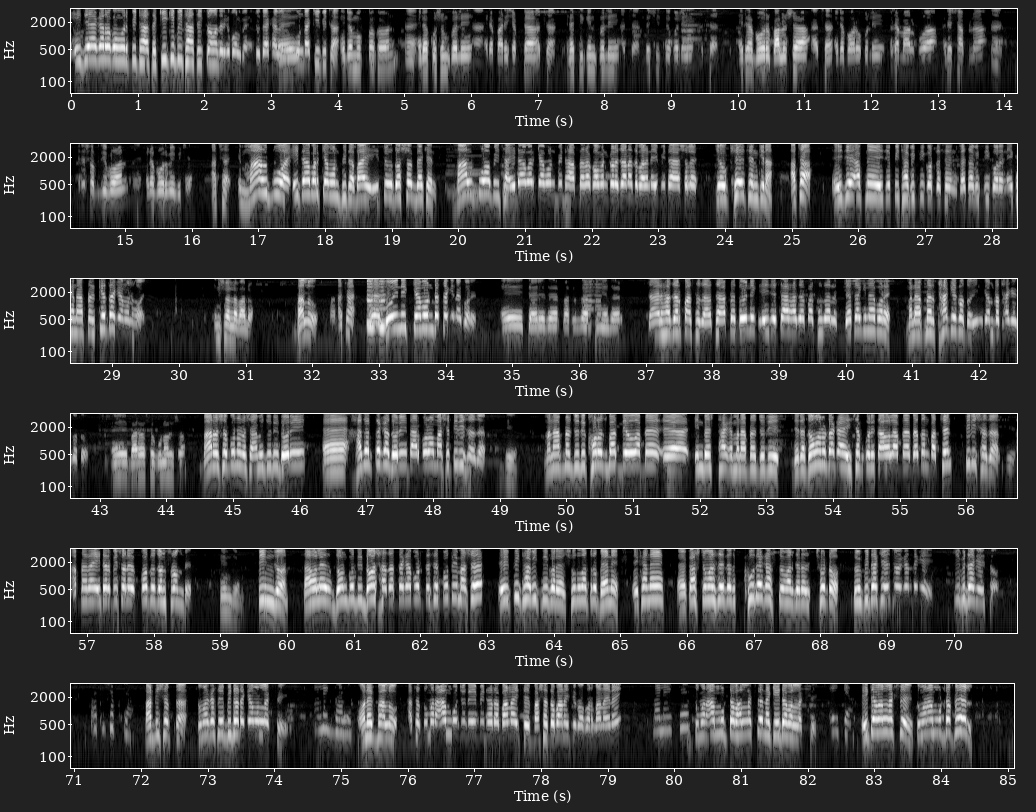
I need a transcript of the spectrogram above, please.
এই যে এগারো রকমের পিঠা আছে কি কি পিঠা আছে একটু আমাদেরকে বলবেন? একটু দেখাবেন কোনটা কি পিঠা? এটা মুখ পাখন হ্যাঁ। এটা কুসুম কলি হ্যাঁ। এটা পাটিসাপটা আচ্ছা। এটা চিকেন কলি আচ্ছা। এটা সিদ্ধ কলি আচ্ছা। এটা বোর বালুসা আচ্ছা। এটা বড় কলি এটা মালপোয়া এটা শাপলা হ্যাঁ। এটা সবজি বন এটা বরবি পিঠা। আচ্ছা মালপোয়া এটা আবার কেমন পিঠা? ভাই একটু দর্শক দেখেন। মালপোয়া পিঠা এটা আবার কেমন পিঠা আপনারা কমেন্ট করে জানাতে পারেন এই পিঠা আসলে কেউ খেয়েছেন কিনা? আচ্ছা এই যে আপনি এই যে পিঠা বিক্রি করতেছেন বেচা বিক্রি করেন এখানে আপনার ক্রেতা কেমন হয়? ইনশাল্লাহ ভালো। ভালো? আচ্ছা দৈনিক কেমন বেচা কিনা করেন? এই চার হাজার পাঁচ হাজার তিন হাজার। চার হাজার পাঁচ হাজার। আচ্ছা আপনার দৈনিক এই যে চার হাজার পাঁচ হাজার বেচা কিনা পরে মানে আপনার থাকে কত? ইনকামটা থাকে কত? এই বারোশো পনেরোশো। বারোশো পনেরোশো। আমি যদি ধরি হাজার টাকা ধরি তারপরও মাসে তিরিশ হাজার। জি। মানে আপনার যদি খরচ বাদ দিয়েও আপনার ইনভেস্ট থাকে মানে আপনার যদি যেটা জমানো টাকা হিসাব করি তাহলে আপনার বেতন পাচ্ছেন তিরিশ হাজার। আপনারা এটার পিছনে কতজন শ্রম দেন? তিনজন। তিনজন। তাহলে জনপ্রতি দশ হাজার টাকা পড়তেছে প্রতি মাসে এই পিঠা বিক্রি করে শুধুমাত্র ভ্যানে এখানে কাস্টমার সেটা খুদে কাস্টমার যেটা ছোট। তুমি পিঠা খেয়েছো এখান থেকে? কি পিঠা খেয়েছো? পাটিসাপটা। পাটি সাপটা তোমার কাছে এই পিঠাটা কেমন লাগছে? অনেক ভালো। আচ্ছা তোমার আম্মু যদি এই পিঠাটা বানাইছে বাসায় তো বানাইছে কখন? বানায় নাই? তোমার আম্মুরটা ভালো লাগছে নাকি এটা ভালো লাগছে? এইটা। এইটা ভালো লাগছে? তোমার আম্মুরটা ফেল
